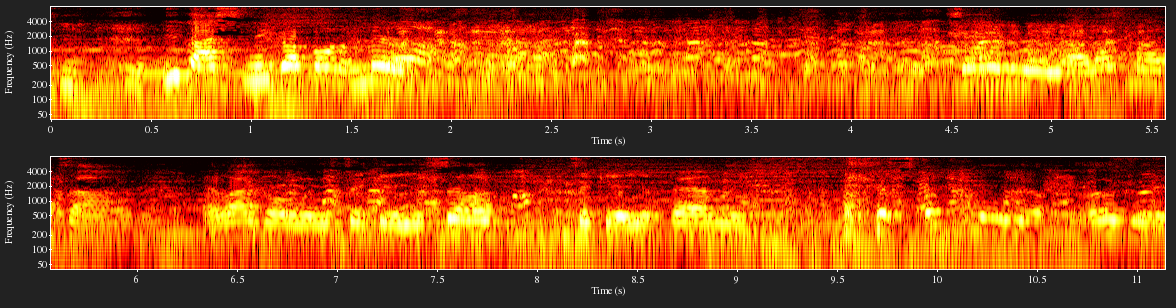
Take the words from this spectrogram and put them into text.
you guys sneak up on a mirror. so anyway, y'all, that's my time. And like always, take care of yourself, take care of your family, take care of your ugly,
